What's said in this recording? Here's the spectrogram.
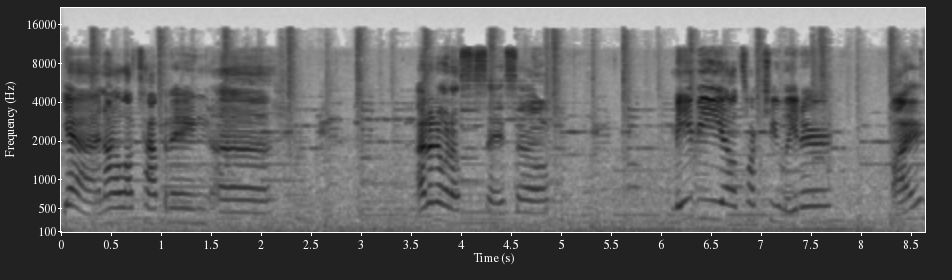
yeah, not a lot's happening. Uh, I don't know what else to say, so maybe I'll talk to you later. Hi.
